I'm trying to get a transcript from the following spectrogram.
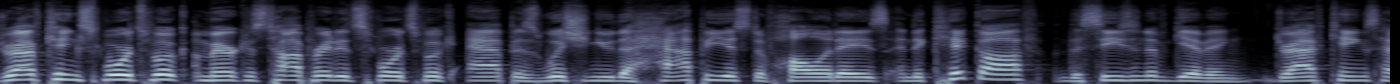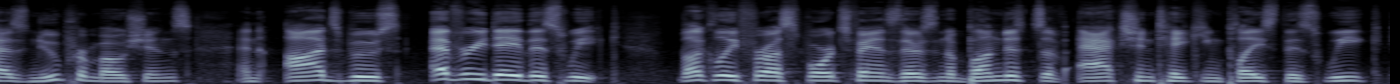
DraftKings Sportsbook, America's top rated sportsbook app, is wishing you the happiest of holidays. And to kick off the season of giving, DraftKings has new promotions and odds boosts every day this week. Luckily for us sports fans, there's an abundance of action taking place this week.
